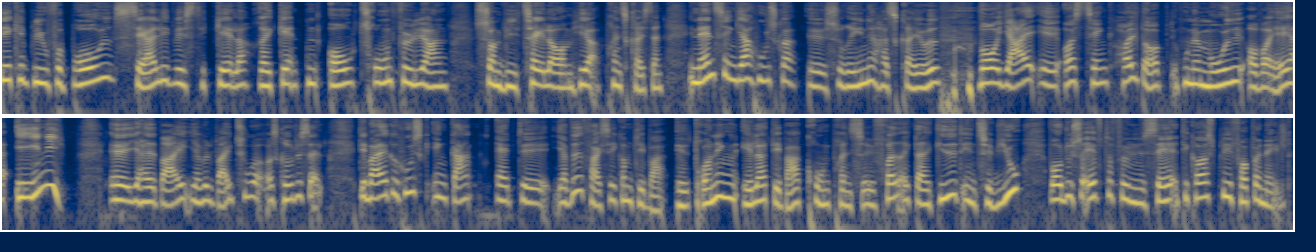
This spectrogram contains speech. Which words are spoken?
det kan blive forbruget, særligt hvis det gælder regenten og tronfølgeren, som vi taler om her, prins Christian. En anden ting, jeg husker, øh, Sorine har skrevet, hvor jeg øh, også tænkte, hold op, hun er modig, og hvor er jeg enig Øh, jeg, havde bare, jeg ville bare ikke tur og skrive det selv. Det var, jeg kan huske en gang, at øh, jeg ved faktisk ikke, om det var øh, dronningen eller det var kronprins øh, Frederik, der havde givet et interview, hvor du så efterfølgende sagde, at det kan også blive for banalt.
